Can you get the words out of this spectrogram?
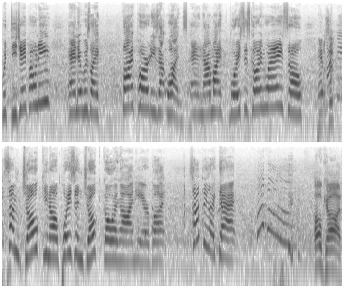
with DJ Pony, and it was like five parties at once. And now my voice is going away, so it Was might it- be some joke, you know, poison joke going on here, but something like that. Oh God.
